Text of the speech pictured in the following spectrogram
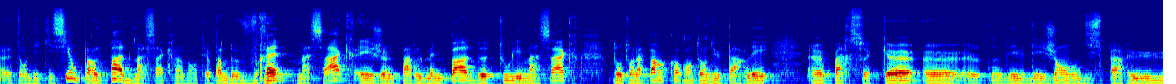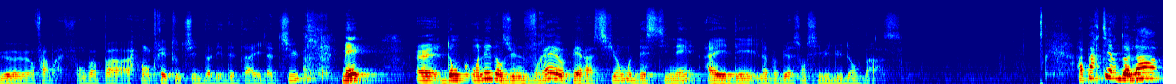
Euh, tandis qu'ici, on ne parle pas de massacres inventés, on parle de vrais massacres, et je ne parle même pas de tous les massacres dont on n'a pas encore entendu parler euh, parce que euh, des, gens ont disparu. enfin bref, on ne va pas entrer tout de suite dans les détails là-dessus. Mais donc, on est dans une vraie opération destinée à aider la population civile du Donbass. À partir de là,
